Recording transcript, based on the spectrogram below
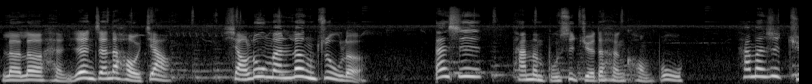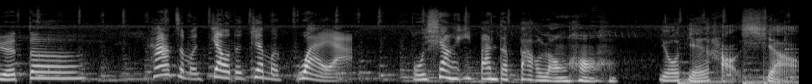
乐乐很认真的吼叫，小鹿们愣住了，但是。他们不是觉得很恐怖，他们是觉得他怎么叫的这么怪啊？不像一般的暴龙吼，有点好笑。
